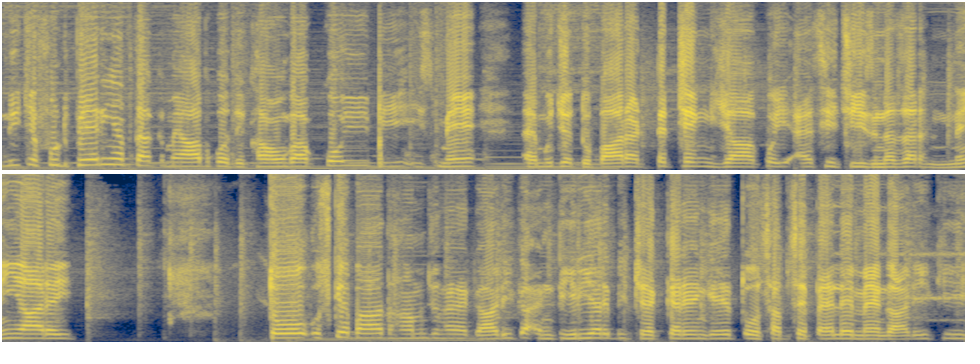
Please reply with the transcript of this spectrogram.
نیچے فٹ پیریاں تک میں آپ کو دکھاؤں گا۔ کوئی بھی اس میں مجھے دوبارہ ٹچنگ یا کوئی ایسی چیز نظر نہیں آ رہی۔ تو اس کے بعد ہم جو ہے گاڑی کا انٹیریئر بھی چیک کریں گے۔ تو سب سے پہلے میں گاڑی کی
